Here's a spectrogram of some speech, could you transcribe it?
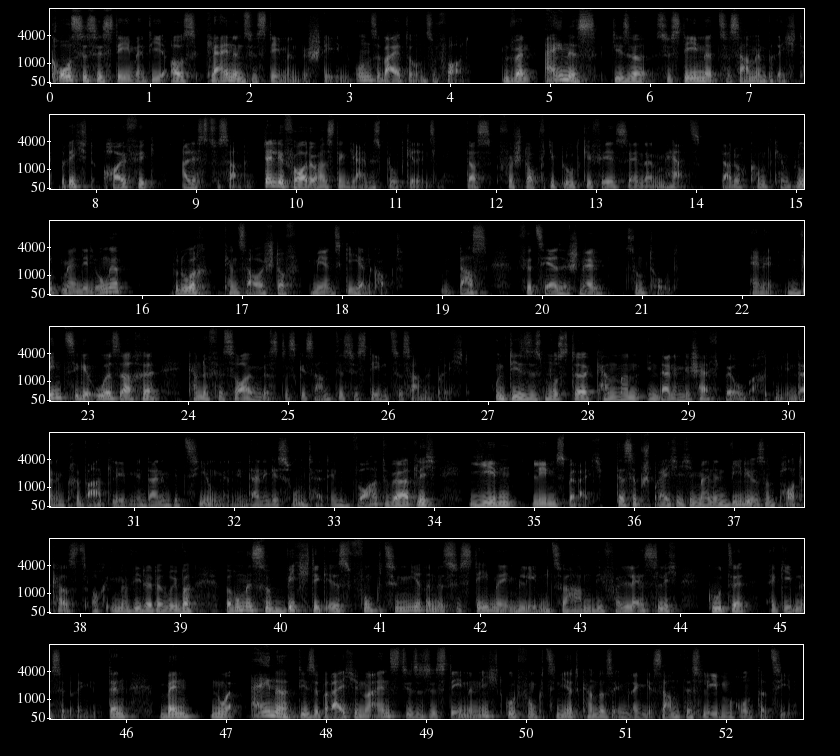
Große Systeme, die aus kleinen Systemen bestehen und so weiter und so fort. Und wenn eines dieser Systeme zusammenbricht, bricht häufig alles zusammen. Stell dir vor, du hast ein kleines Blutgerinnsel. Das verstopft die Blutgefäße in deinem Herz. Dadurch kommt kein Blut mehr in die Lunge, wodurch kein Sauerstoff mehr ins Gehirn kommt. Und das führt sehr, sehr schnell zum Tod. Eine winzige Ursache kann dafür sorgen, dass das gesamte System zusammenbricht. Und dieses Muster kann man in deinem Geschäft beobachten, in deinem Privatleben, in deinen Beziehungen, in deiner Gesundheit, in wortwörtlich jeden Lebensbereich. Deshalb spreche ich in meinen Videos und Podcasts auch immer wieder darüber, warum es so wichtig ist, funktionierende Systeme im Leben zu haben, die verlässlich gute Ergebnisse bringen. Denn wenn nur einer dieser Bereiche, nur eins dieser Systeme nicht gut funktioniert, kann das eben dein gesamtes Leben runterziehen.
